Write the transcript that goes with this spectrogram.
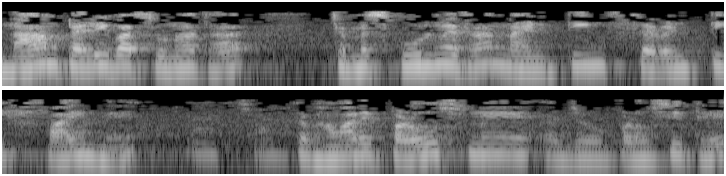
नाम पहली बार सुना था जब मैं स्कूल में था 1975 में। अच्छा। तब हमारे पड़ोस में जो पड़ोसी थे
